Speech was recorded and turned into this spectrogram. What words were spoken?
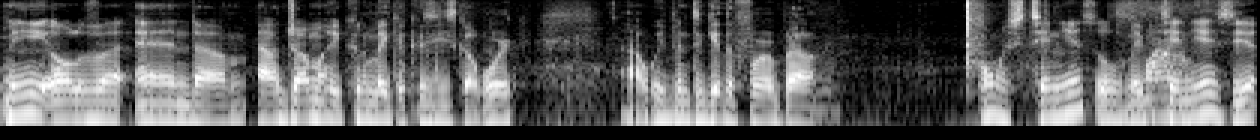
me, Oliver, and um, our drummer, he couldn't make it because he's got work. Uh, we've been together for about almost 10 years, or maybe wow. 10 years, yeah.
